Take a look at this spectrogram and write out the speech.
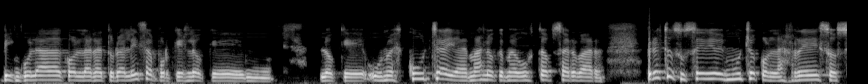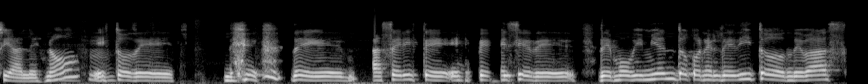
vinculada con la naturaleza porque es lo que, mm, lo que uno escucha y además lo que me gusta observar. Pero esto sucede hoy mucho con las redes sociales, ¿no? Esto de de, hacer este especie de, de, movimiento con el dedito donde vas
